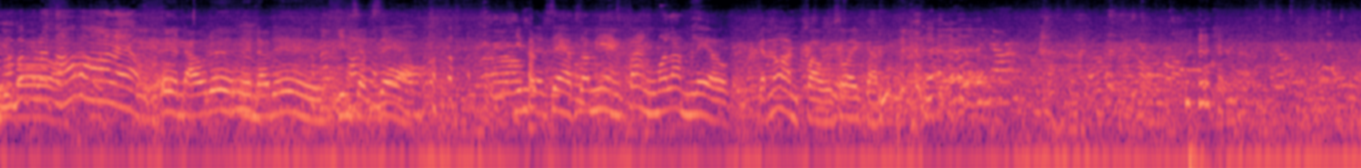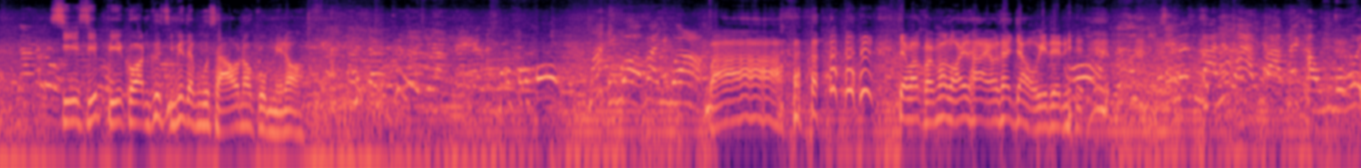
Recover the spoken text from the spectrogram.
เดี๋ยวมันละสองพอแล้ว เอินเอาเด้อเอินเอาเด้อกินแซ่บๆกินแซ่บๆซ้ำแห้งฟังหมอลำแล้วกันนอนเฝ้าซอยกัน 40 ปีก่อนคือสิมีแต่ผู้สาวเนาะกลุ่มนี้เนาะไม่บอกไม่บอกบ้า จะมาข่อยมาร้อยทายเอาแท้เจ้าอีเดยวนี่ฉันเล่นบาทให้อาดบาทให้เขาอยู่เว้ย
